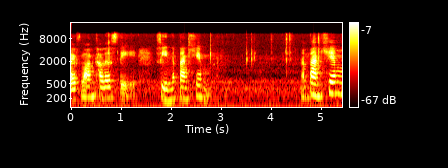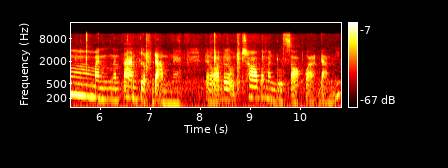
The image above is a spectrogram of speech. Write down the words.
Revlon Color Stay สีน้ำตาลเข้ม น้ำตาลเข้มมันน้ำตาลเกือบดำนะ แต่ว่าเบลชอบว่ามันดูซอฟกว่าดำนิด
